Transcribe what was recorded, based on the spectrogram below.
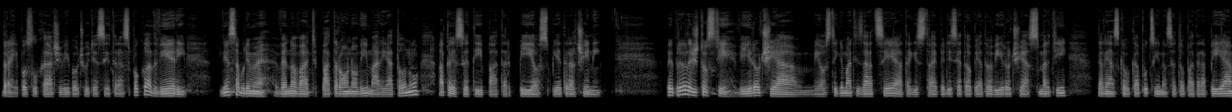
Drahí poslucháči, vypočujte si teraz poklad viery. Dnes sa budeme venovať patrónovi Mariatónu a to je svätý Páter Pio z Pietračiny. Pri príležitosti výročia jeho stigmatizácie a takisto aj 55. výročia smrti talianského kapucína Sv. Patra Pia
